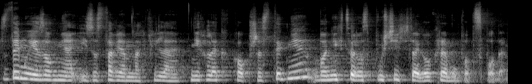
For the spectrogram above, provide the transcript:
Zdejmuję z ognia i zostawiam na chwilę, niech lekko przestygnie, bo nie chcę rozpuścić tego kremu pod spodem.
